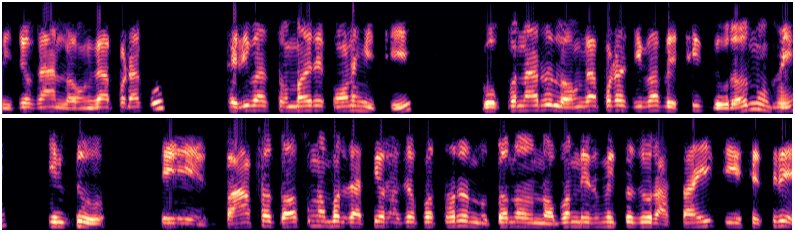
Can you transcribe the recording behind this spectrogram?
ନିଜ ଗାଁ ଲହଙ୍ଗାପଡ଼ାକୁ ଫେରିବା ସମୟରେ କ'ଣ ହେଇଛି ଗୋପନାରୁ ଲହଙ୍ଗାପଡ଼ା ଯିବା ବେଶୀ ଦୂର ନୁହେଁ କିନ୍ତୁ ସେ ପାଞ୍ଚଶହ ଦଶ ନମ୍ବର ଜାତୀୟ ରାଜପଥର ନୂତନ ନବନିର୍ମିତ ଯୋଉ ରାସ୍ତା ହେଇଛି ସେଥିରେ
